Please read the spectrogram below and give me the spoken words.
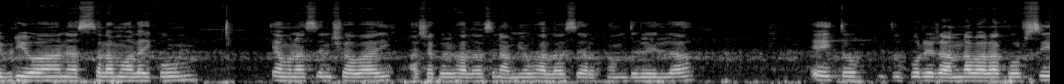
এভরিওয়ান, আসসালামু আলাইকুম। কেমন আছেন সবাই? আশা করি ভালো আছেন, আমিও ভালো আছি, আলহামদুলিল্লাহ। এই তো দুপুরে রান্না বাড়া করছি।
